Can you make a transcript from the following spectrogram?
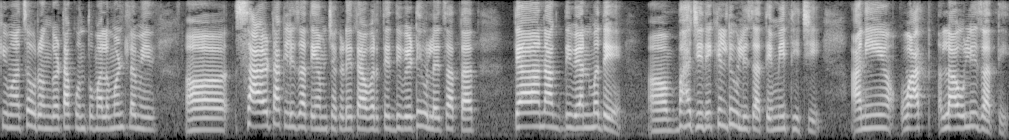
किंवा चौरंग टाकून तुम्हाला म्हटलं मी साळ टाकली जाते आमच्याकडे त्यावर ते दिवे ठेवले जातात. त्या नागदिव्यांमध्ये भाजी देखील ठेवली जाते मेथीची आणि वात लावली जाते.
